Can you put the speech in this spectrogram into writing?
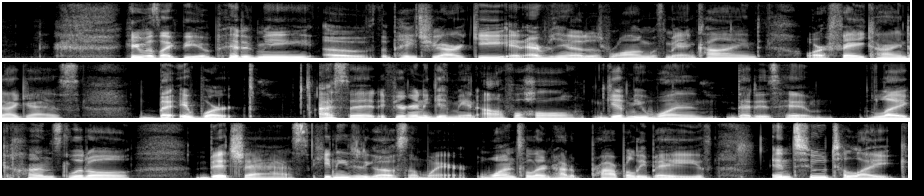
he was like the epitome of the patriarchy and everything that is wrong with mankind, or fey kind, I guess. But it worked. I said, if you're gonna give me an alpha hole, give me one that is him. Like Hunt's little bitch ass, he needed to go somewhere. One to learn how to properly bathe, and two to like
